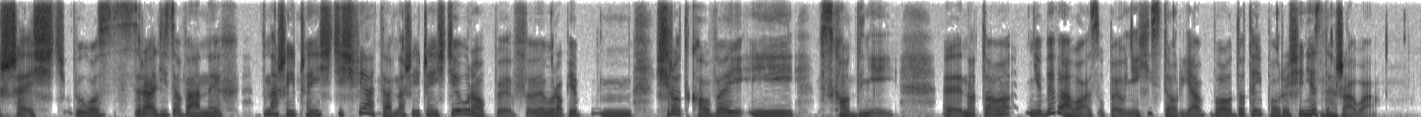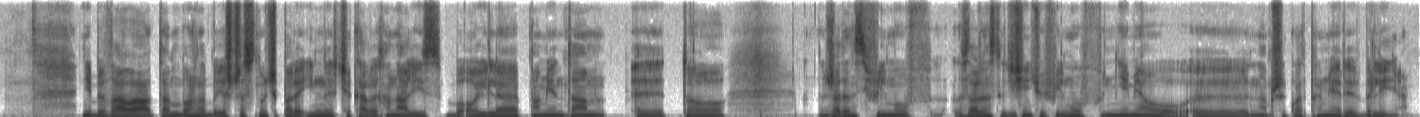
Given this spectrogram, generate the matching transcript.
sześć było zrealizowanych w naszej części świata, w naszej części Europy, w Europie mm, Środkowej i Wschodniej. E, no to nie bywała zupełnie historia, bo do tej pory się nie zdarzała. Nie bywała, tam można by jeszcze snuć parę innych ciekawych analiz, bo o ile pamiętam, y, to żaden z filmów, żaden z tych dziesięciu filmów nie miał y, na przykład premiery w Berlinie.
